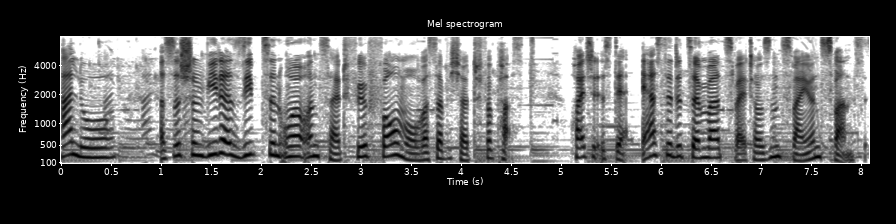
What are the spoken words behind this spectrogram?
Hallo. Es ist schon wieder 17 Uhr und Zeit für FOMO. Was habe ich heute verpasst? Heute ist der 1. Dezember 2022.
